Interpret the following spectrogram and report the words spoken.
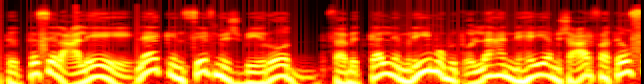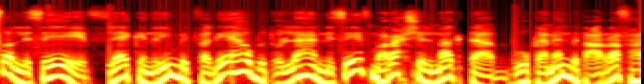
تتصل عليه. لكن سيف مش بيرد فبتكلم ريم وبتقول لها إن هي مش عارفة توصل لسيف. لكن ريم بتفاجئها وبتقول لها إن سيف ما راحش المكتب وكمان بتعرفها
